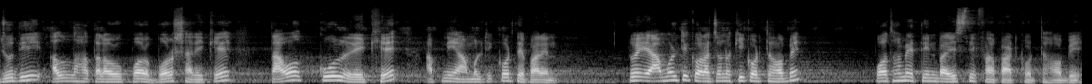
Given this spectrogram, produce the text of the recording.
যদি আল্লাহ তালার উপর ভরসা রেখে তাও কুল রেখে আপনি আমলটি করতে পারেন। তো এই আমলটি করার জন্য কি করতে হবে? প্রথমে তিনবার ইস্তিফা পাঠ করতে হবে।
